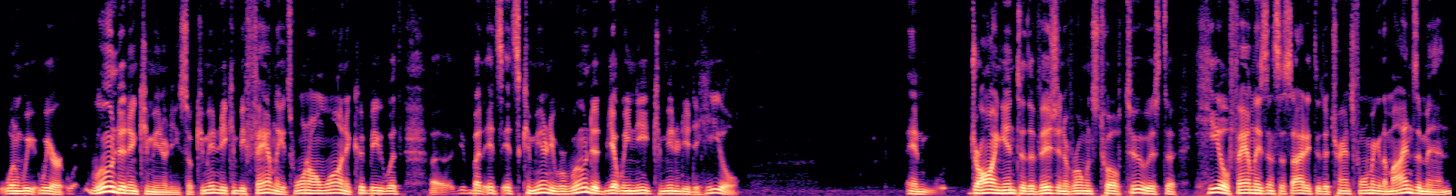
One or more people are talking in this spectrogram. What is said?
when we we are wounded in community. So community can be family. It's one on one. It could be with, uh, but it's it's community. We're wounded, yet we need community to heal. And drawing into the vision of Romans 12:2 is to heal families and society through the transforming of the minds of men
